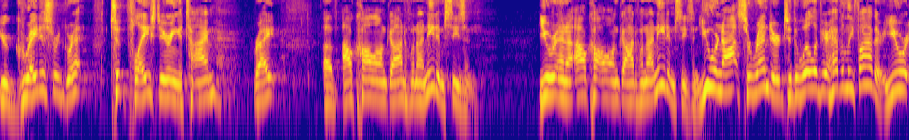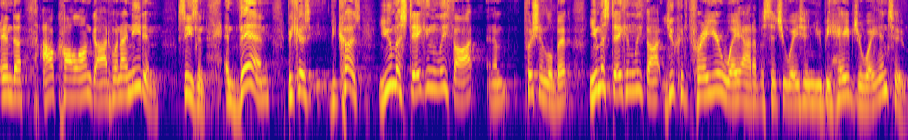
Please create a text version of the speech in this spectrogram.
your greatest regret took place during a time, right, of I'll call on God when I need Him season. You were in an I'll call on God when I need him season. You were not surrendered to the will of your heavenly father. You were in the I'll call on God when I need him season. And then, because, because you mistakenly thought, and I'm pushing a little bit, you mistakenly thought you could pray your way out of a situation you behaved your way into.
